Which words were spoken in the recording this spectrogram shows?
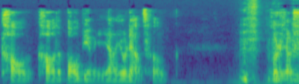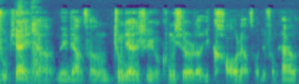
烤烤的薄饼一样，有两层。或者像薯片一嗯样，那两层中间是一个空心儿的，一烤两层就分开了，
